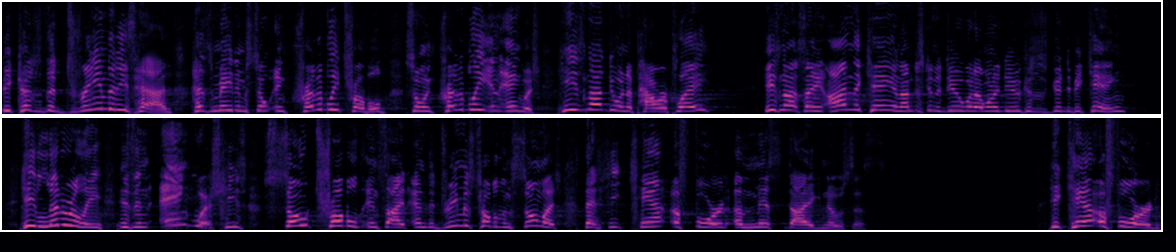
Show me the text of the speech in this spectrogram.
because the dream that he's had has made him so incredibly troubled, so incredibly in anguish. He's not doing a power play. He's not saying, I'm the king and I'm just going to do what I want to do because it's good to be king. He literally is in anguish. He's so troubled inside, and the dream has troubled him so much that he can't afford a misdiagnosis. He can't afford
